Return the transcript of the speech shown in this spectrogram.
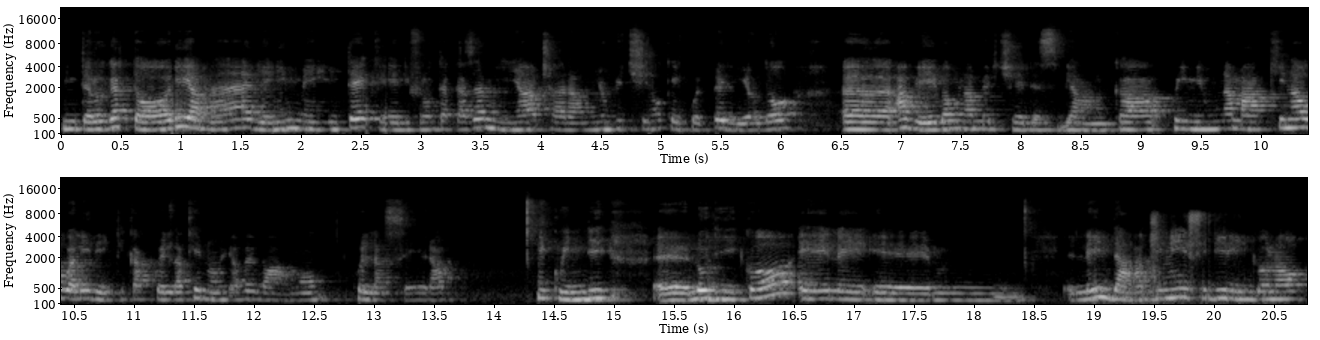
interrogatori a me viene in mente che di fronte a casa mia c'era un mio vicino che in quel periodo eh, aveva una Mercedes bianca, quindi una macchina uguale identica a quella che noi avevamo quella sera. E quindi eh, lo dico e le, eh, le indagini si dirigono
